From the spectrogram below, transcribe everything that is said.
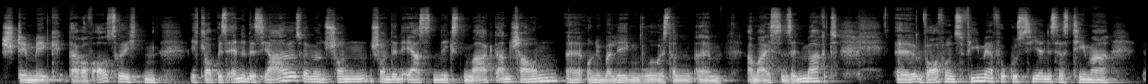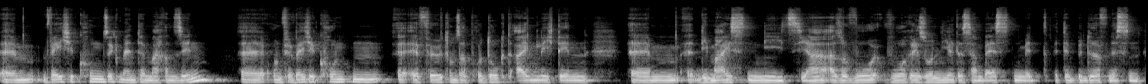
stimmig darauf ausrichten. Ich glaube, bis Ende des Jahres, wenn wir uns schon, schon den ersten nächsten Markt anschauen äh, und überlegen, wo es dann ähm, am meisten Sinn macht, Äh, worauf wir uns viel mehr fokussieren, ist das Thema, ähm, welche Kundensegmente machen Sinn äh, und für welche Kunden äh, erfüllt unser Produkt eigentlich den, ähm, die meisten Needs, ja, also wo, wo resoniert es am besten mit, mit den Bedürfnissen.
